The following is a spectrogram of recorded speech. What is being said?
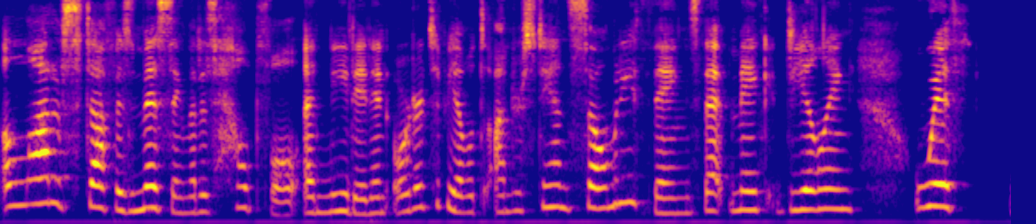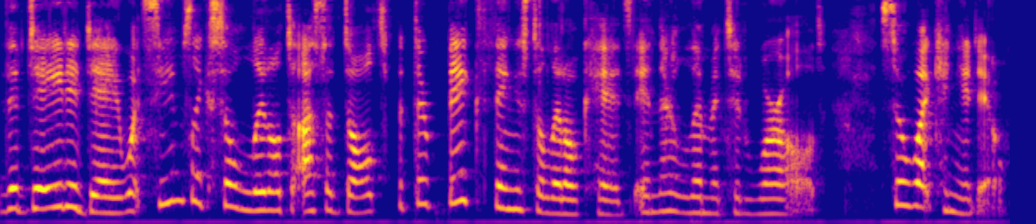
A lot of stuff is missing that is helpful and needed in order to be able to understand so many things that make dealing with the day to day, what seems like so little to us adults, but they're big things to little kids in their limited world. So, what can you do?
